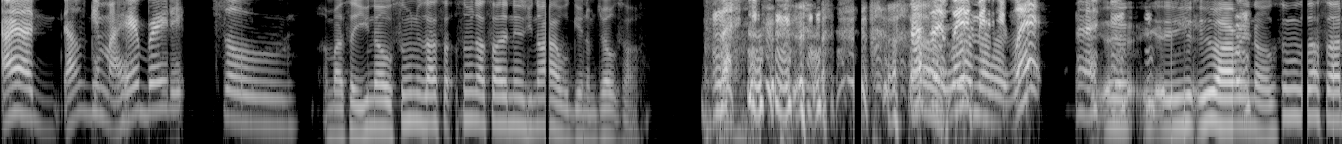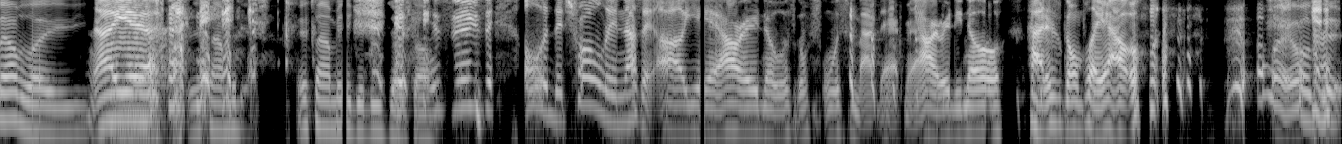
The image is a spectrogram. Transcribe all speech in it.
I I was getting my hair braided, so I'm about to say, you know, as soon as I saw, soon as I saw the news, you know, I was getting them jokes off. I said, "Wait a minute, what?" Uh, you, you- already know. As soon as I saw that, I was like, Ah, yeah. it's time, to get, it's time me to get these jokes off. as soon as you say, "Oh, the trolling," I said, "Oh yeah, I already know what's going what's about to happen. I already know how this is gonna play out." I'm like, oh shit,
